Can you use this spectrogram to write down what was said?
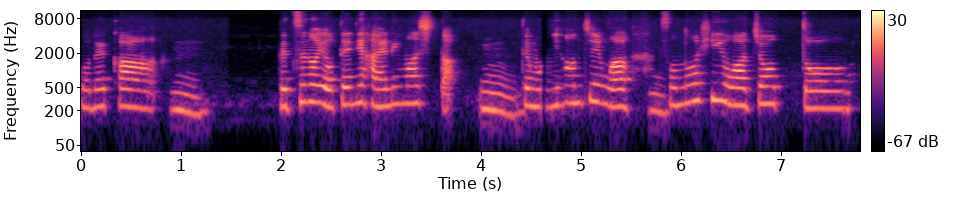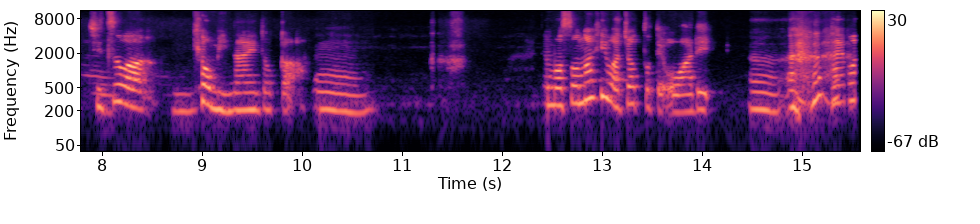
それか、うん。別の予定に入りました。うん。でも日本人は、うん。その日はちょっと、実はうん。興味ないとか、うん。でもその日はちょっとで終わり。うん。台湾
